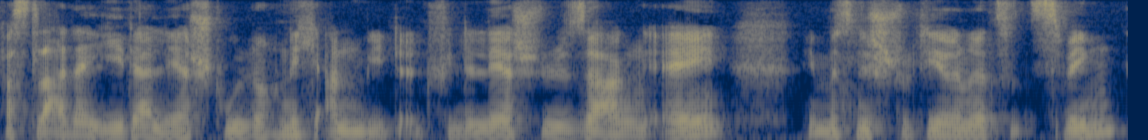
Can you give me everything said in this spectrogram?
was leider jeder Lehrstuhl noch nicht anbietet. Viele Lehrstühle sagen, ey, wir müssen die Studierenden dazu zwingen,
